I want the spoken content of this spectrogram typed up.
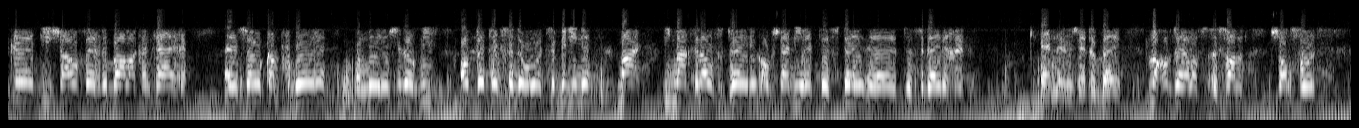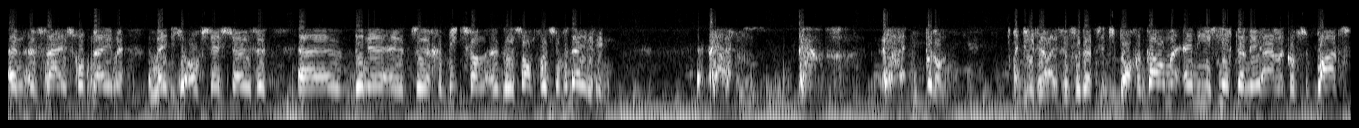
Keur die zo tegen de bal kan krijgen. En zo kan proberen, want meer is het ook niet, om Patrick van der Hoort te bedienen. Maar die maakt een overtreding op zijn directe uh, verdediger. En de ZOB mag op de helft van Zandvoort een, een vrije schop nemen. Een metertje of 6, 7 uh, binnen het uh, gebied van de Zandvoortse verdediging. Pardon. Het duurt heel even voordat ze die bal gaan komen. En die ligt dan nu eindelijk op zijn plaats.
